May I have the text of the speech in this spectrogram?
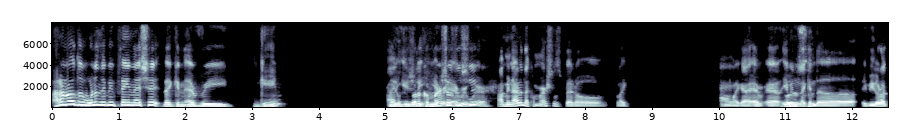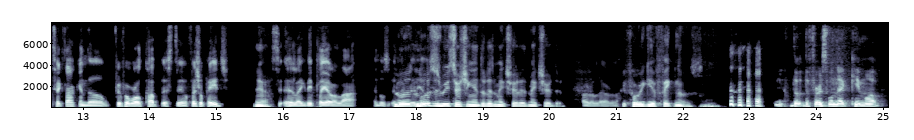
I don't know. Dude, wouldn't they be playing that shit like in every game? I Like, when you go to usually commercials everywhere. I mean, not in the commercials, but like, oh, like I uh, even like in the if you go to TikTok in the FIFA World Cup, it's the official page. Yeah. uh, like they play it a lot in those. In Lewis. Lewis is researching it. Dude. Let's make sure. Let's make sure, dude. Órale, órale. Before we give fake news. the the first one that came up,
